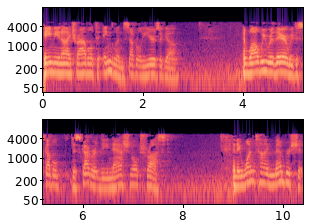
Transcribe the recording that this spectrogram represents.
Amy and I traveled to England several years ago. And while we were there, we discovered, discovered the National Trust. And a one time membership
